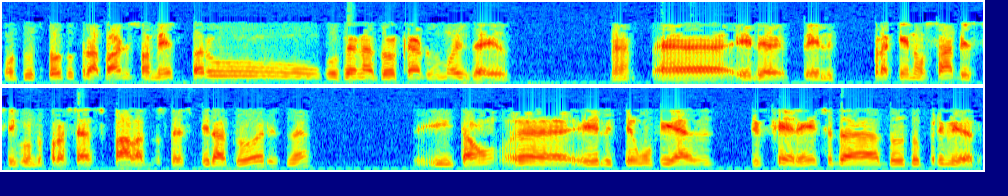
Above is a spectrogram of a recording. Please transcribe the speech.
conduz todo o trabalho somente para o governador Carlos Moisés. Né? É, ele, ele para quem não sabe, esse segundo processo fala dos respiradores, né? Então, é, ele tem um viés diferente da, do, do primeiro.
